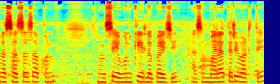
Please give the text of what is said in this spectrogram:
रसाचाच आपण सेवन केलं पाहिजे असं मला तरी वाटते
